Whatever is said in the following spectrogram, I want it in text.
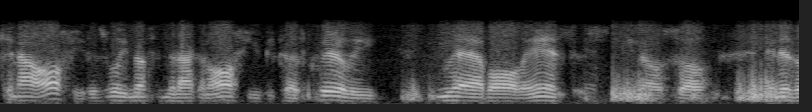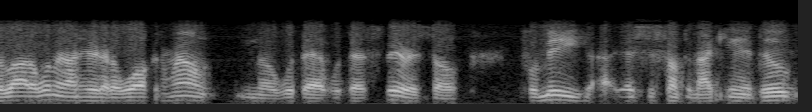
can I offer you? There's really nothing that I can offer you because clearly you have all the answers, you know. So, and there's a lot of women out here that are walking around, you know, with that with that spirit. So, for me, it's just something I can't do.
